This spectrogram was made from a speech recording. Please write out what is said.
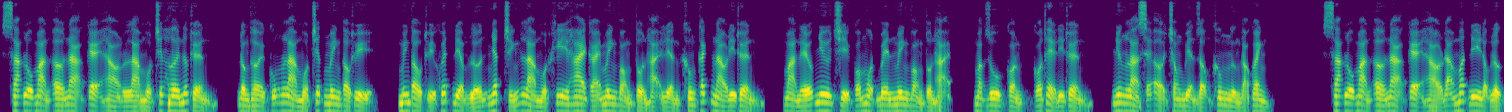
Xã lộ mạn ở nạ kẻ hào là một chiếc hơi nước thuyền, đồng thời cũng là một chiếc minh tàu thủy. Minh tàu thủy khuyết điểm lớn nhất chính là một khi hai cái minh vòng tổn hại liền không cách nào đi thuyền, mà nếu như chỉ có một bên minh vòng tổn hại, mặc dù còn có thể đi thuyền, nhưng là sẽ ở trong b i ể n rộng không ngừng đảo quanh. Xã lộ mạn ở nạ kẻ hào đã mất đi động lực,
